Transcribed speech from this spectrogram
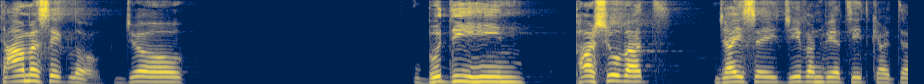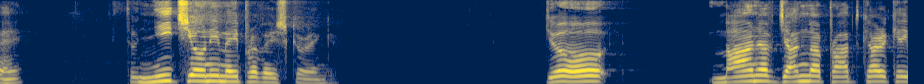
तामसिक लोग जो बुद्धिहीन पशुवत जैसे जीवन व्यतीत करते हैं तो नीच योनि में प्रवेश करेंगे। जो मानव जन्म प्राप्त करके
